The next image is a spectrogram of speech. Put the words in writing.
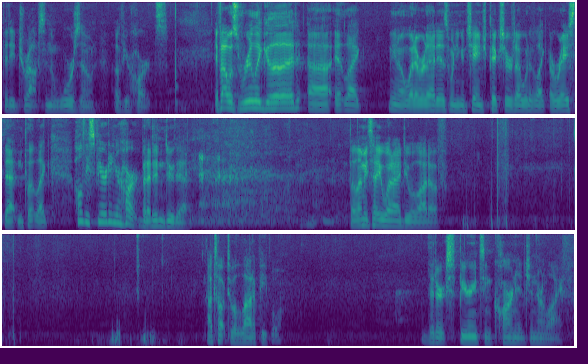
that he drops in the war zone of your hearts. If I was really good uh, at like, you know, whatever that is when you can change pictures, I would have like erased that and put like Holy Spirit in your heart, but I didn't do that. but let me tell you what I do a lot of. I talk to a lot of people that are experiencing carnage in their life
